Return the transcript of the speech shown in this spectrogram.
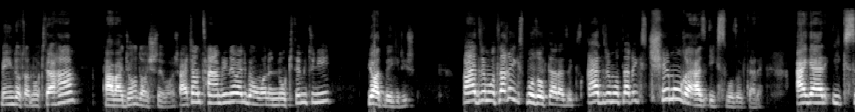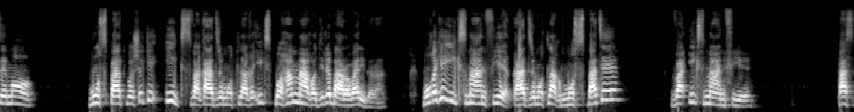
به این دوتا نکته هم توجه داشته باش. هرچند تمرینه ولی به عنوان نکته می‌تونی یاد بگیریش. قدر مطلق x بزرگتر از x. قدر مطلق x چه موقع از x بزرگتره؟ اگر x ما مثبت باشه که x و قدر مطلق x با هم مقادیر برابری دارن. موقعی که x منفیه قدر مطلق مثبته و x منفیه. پس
